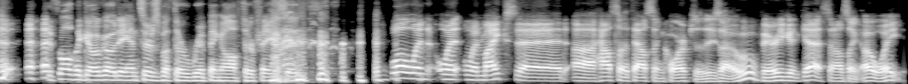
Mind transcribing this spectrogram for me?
it's all the go-go dancers, but they're ripping off their faces. well, when when when Mike said uh, House of a Thousand Corpses, he's like, "Oh, very good guess," and I was like, "Oh, wait,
